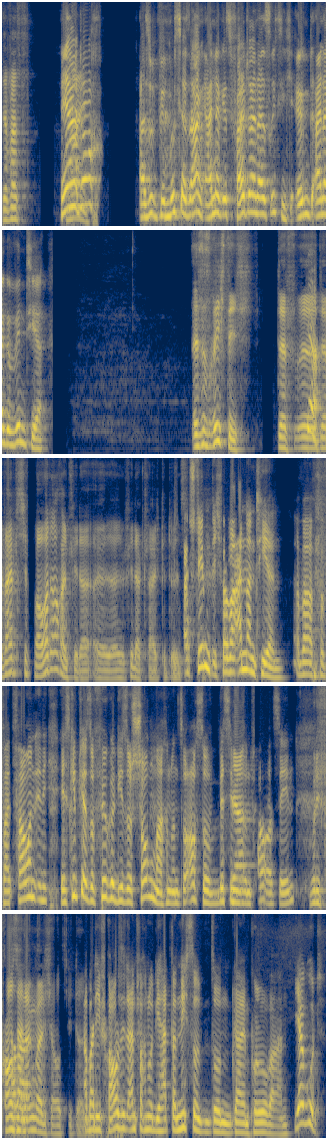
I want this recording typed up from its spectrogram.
Ja, was? Ja, Nein. doch. Also, wir muss ja sagen, einer ist falsch, einer ist richtig. Irgendeiner gewinnt hier. Es ist richtig. Der, äh, Ja. der weibliche V hat auch ein Feder, äh, Federkleid gedöns. Ah, stimmt, ich war bei anderen Tieren. Aber bei Pfauen, in- es gibt ja so Vögel, die so Show machen und so auch so ein bisschen Ja. wie so ein V aussehen. Wo die Frau sehr Aber- langweilig aussieht dann. Aber die Frau sieht einfach nur, die hat dann nicht so, so einen geilen Pullover an. Ja, gut.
